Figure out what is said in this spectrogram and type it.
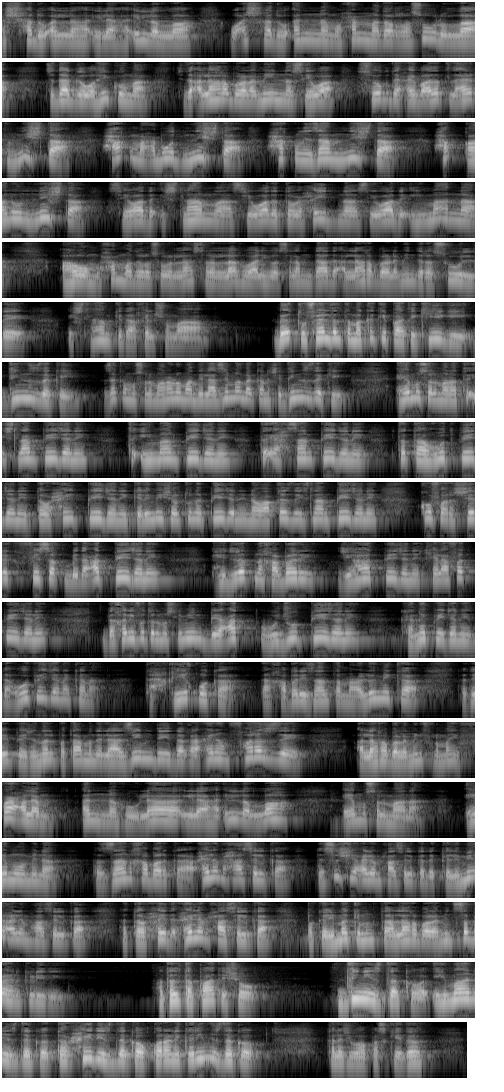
اشهد ان لا اله الا الله واشهد ان محمد رسول الله چې دا گواهی کومه چې د الله رب العالمین نه سیوا څوک د عبادت لایق نشته حق معبود نشته حق نظام نشته حق قانون نشته سیوا د اسلام نه سیوا د توحید نه سیوا د ایمان نه او محمد رسول الله صلی الله علیه وسلم دا د الله رب العالمین د رسول دی اسلام کې داخل شوم بیا طفیل دلته مکه کې پاتې کیږي دین زده کوي ځکه مسلمانانو باندې لازمه ده کنه چې دین زده کی اے مسلمانانو ته اسلام پیژنې ته ایمان پیژنې ته احسان پیژنې ته طاغوت پیژنې توحید پیژنې کلمې شرطونه پیژنې نواقض د اسلام پیژنې کفر شرک فسق بدعت پیژنې هجرت نه خبرې جهاد پیژنې خلافت پیژنې د خلیفۃ المسلمین بیعت وجوب پیژنې کنه پیژنې دا و پیژنه کنه تحقیق وکا دا خبرې ځان ته معلومې کا د دې پیژنل پتا باندې لازم دی دغه علم فرض دی الله رب العالمین فرمای فعلم انه لا اله الا الله اے مسلمانه اې مؤمنه! ته ځان خبر که، علم حاصل که، د څه شي علم حاصل که؟ د کلمې علم حاصل که، د توحید علم حاصل که، په کلمه کې موږ ته الله رب العالمین څه بیان کړي دي؟ نو دلته پاتې شو، دین یې زده که، ایمان یې زده که، توحید یې زده که او قرآن کریم یې زده که، کله چې واپس کېده،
